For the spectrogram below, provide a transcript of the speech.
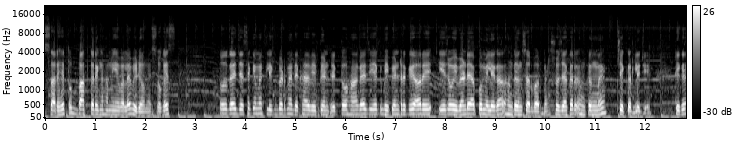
सारे हैं। तो बात करेंगे हम ये वाले वीडियो में। सो गैस तो गए जैसे कि मैं क्लिक बेट में देखा है वीपीएन ट्रिक तो हाँ गए एक वीपीएन ट्रिक है और ये जो इवेंट है आपको मिलेगा हंकंग सर्वर में। सो जाकर हंकंग में चेक कर लीजिए, ठीक है?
